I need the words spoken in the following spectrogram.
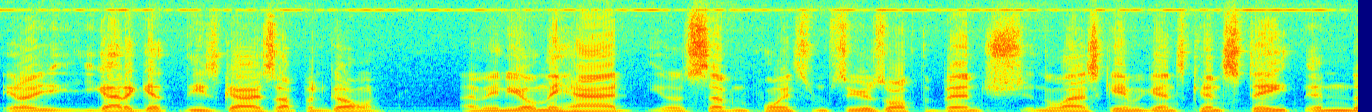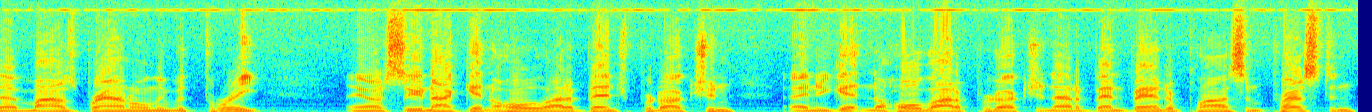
you know, you, you got to get these guys up and going. I mean, he only had you know seven points from Sears off the bench in the last game against Kent State, and uh, Miles Brown only with three. You know, so you're not getting a whole lot of bench production, and you're getting a whole lot of production out of Ben Vander Plas and Preston.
